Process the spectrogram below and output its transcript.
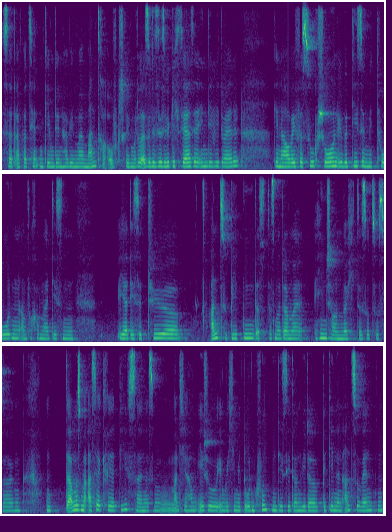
es hat auch Patienten gegeben, denen habe ich mal ein Mantra aufgeschrieben. Oder, also das ist wirklich sehr, sehr individuell. Genau, aber ich versuche schon über diese Methoden einfach einmal diesen, ja, diese Tür anzubieten, dass, dass man da mal hinschauen möchte sozusagen. Da muss man auch sehr kreativ sein. Also manche haben eh schon irgendwelche Methoden gefunden, die sie dann wieder beginnen anzuwenden.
